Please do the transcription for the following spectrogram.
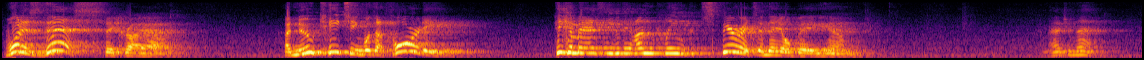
What is this? They cry out. A new teaching with authority. He commands even the unclean spirits and they obey him. Imagine that.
